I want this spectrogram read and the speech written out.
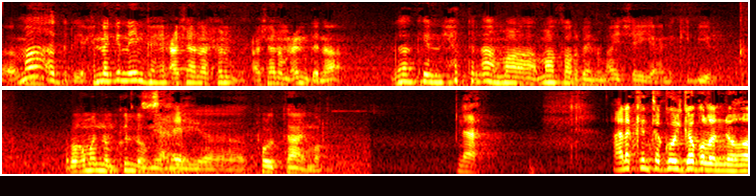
ما أدري. إحنا قلنا يمكن عشان عشانهم عندنا لكن حتى الآن ما ما صار بينهم أي شيء يعني كبير. رغم إنهم كلهم صحيح. يعني full آه، timer نعم. أنا كنت أقول قبل إنه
